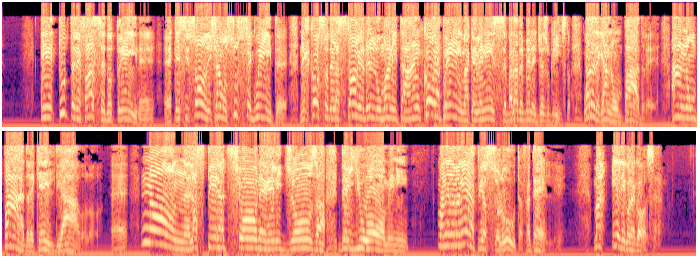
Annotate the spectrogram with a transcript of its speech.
E tutte le false dottrine eh, che si sono, diciamo, susseguite nel corso della storia dell'umanità, ancora prima che venisse, badate bene, Gesù Cristo, guardate che hanno un padre, hanno un padre che è il diavolo. Eh? Non l'aspirazione religiosa degli uomini, ma nella maniera più assoluta, fratelli. Ma io dico una cosa,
